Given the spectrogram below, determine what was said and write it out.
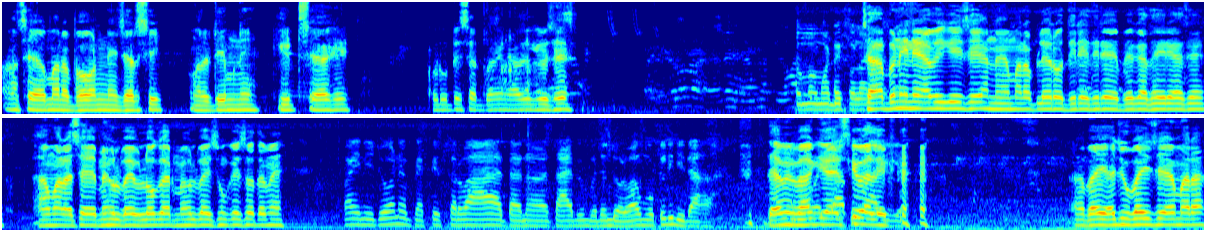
આ છે અમારા ભવનની જર્સી. અમારી ટીમની કીટ છે આખી. થોડું ટી શર્ટ બનીને આવી ગયું છે. ચા બનીને આવી ગઈ છે અને અમારા પ્લેયરો ધીરે ધીરે ભેગા થઈ રહ્યા છે. આ અમારા છે મેહુલભાઈ બ્લોગર મેહુલભાઈ શું કહેશો તમે? ભાઈ નહીં જો ને પ્રેક્ટિસ કરવા આવ્યા હતા ને સાહેબ બધા દોડવા મોકલી દીધા. તમે ભાગ્યા શિવાલિક હા ભાઈ અજુભાઈ છે અમારા.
